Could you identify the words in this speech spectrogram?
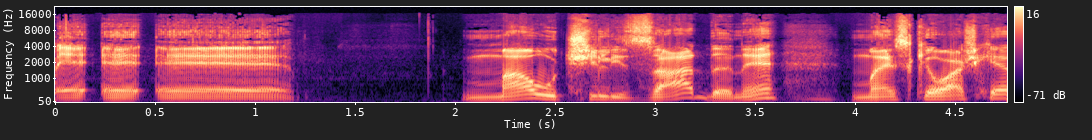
é, é, é, mal utilizada, né? Mas que eu acho que é,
